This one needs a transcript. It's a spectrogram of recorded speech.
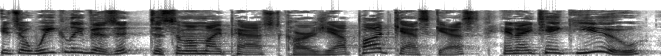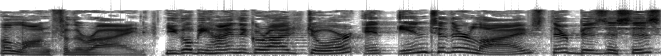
It's a weekly visit to some of my past Cars Yeah podcast guests, and I take you along for the ride. You go behind the garage door and into their lives, their businesses,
